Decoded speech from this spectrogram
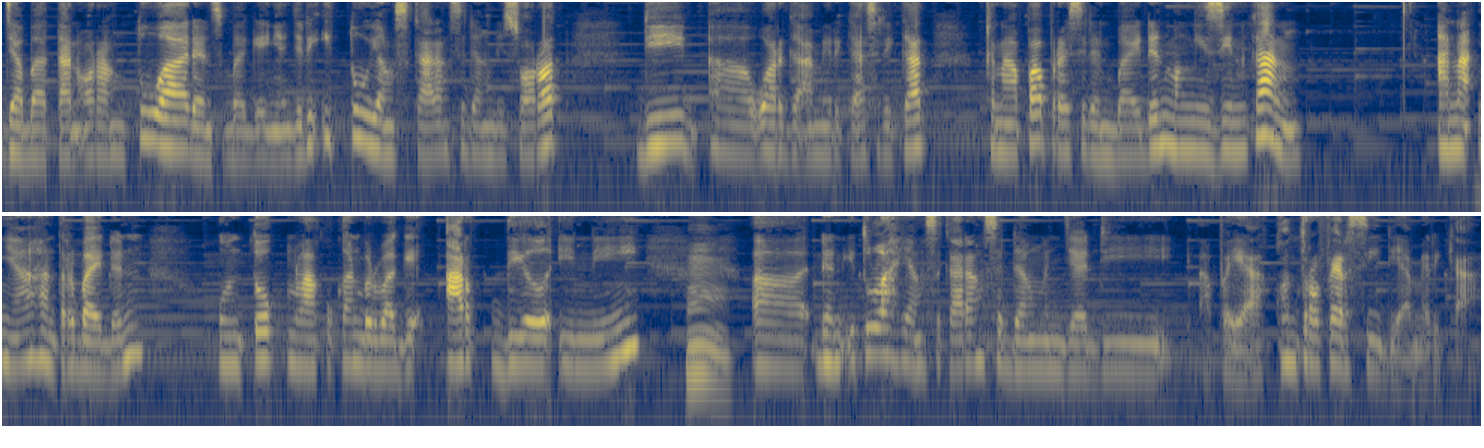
jabatan orang tua dan sebagainya. Jadi itu yang sekarang sedang disorot di uh, warga Amerika Serikat kenapa Presiden Biden mengizinkan anaknya Hunter Biden untuk melakukan berbagai art deal ini hmm. uh, dan itulah yang sekarang sedang menjadi apa ya kontroversi di Amerika.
